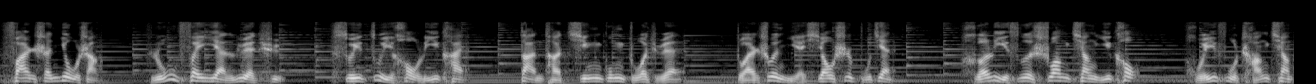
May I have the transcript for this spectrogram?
翻身又上，如飞燕掠去。虽最后离开，但他轻功卓绝，转瞬也消失不见。何丽斯双枪一扣，回复长枪，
